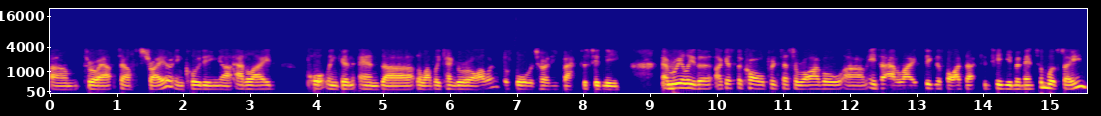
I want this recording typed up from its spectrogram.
um, throughout South Australia, including uh, Adelaide, Port Lincoln, and uh, the lovely Kangaroo Island, before returning back to Sydney. And really, the I guess the Coral Princess arrival um, into Adelaide signifies that continued momentum we've seen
